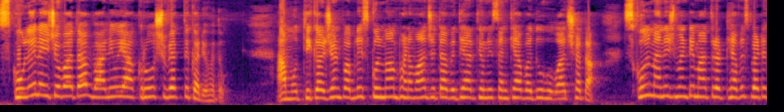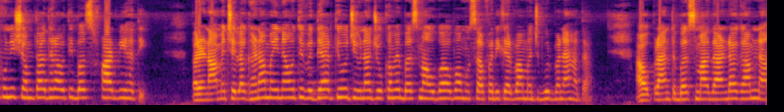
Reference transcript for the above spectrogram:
સ્કૂલે લઈ જવાતા વાલીઓએ આક્રોશ વ્યક્ત કર્યો હતો. આમોદથી કરજણ પબ્લિક સ્કૂલમાં ભણવા જતા વિદ્યાર્થીઓની સંખ્યા વધુ હોવા છતાં, સ્કૂલ મેનેજમેન્ટે માત્ર અઠ્યાવીસ બેઠકોની ક્ષમતા ધરાવતી બસ ફાળવી હતી. પરિણામે છેલ્લા ઘણા મહિનાઓથી વિદ્યાર્થીઓ જીવના જોખમે બસમાં ઊભા ઊભા મુસાફરી કરવા મજબૂર બન્યા હતા. આ ઉપરાંત બસમાં દાંડા ગામના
